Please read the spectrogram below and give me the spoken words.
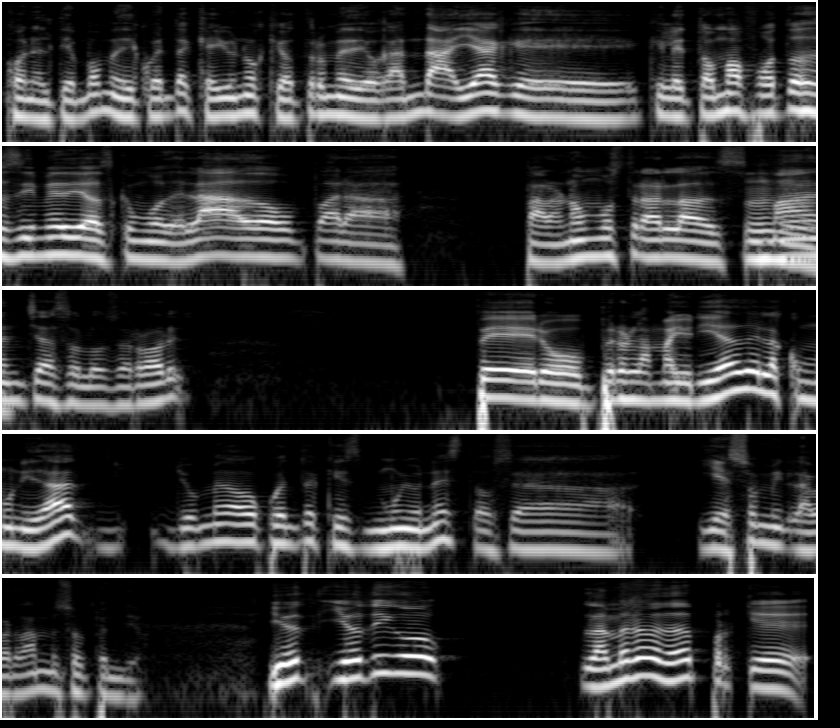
Con el tiempo me di cuenta que hay uno que otro medio gandalla que, que le toma fotos así medias como de lado para, para no mostrar las manchas o los errores. Pero, pero la mayoría de la comunidad, yo me he dado cuenta que es muy honesta. O sea, y eso mi- la verdad me sorprendió. Yo, yo digo la mera verdad porque,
